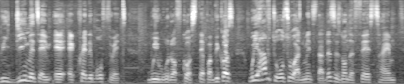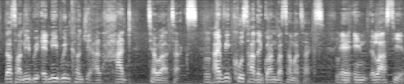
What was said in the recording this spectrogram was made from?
we deem it a, a, a credible threat, we would of course step up. Because we have to also admit that this is not the first time that our neighbor, a neighboring country has had terror attacks. Mm-hmm. Ivory Coast had the Grand Bassam attacks mm-hmm. uh, in uh, last year,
